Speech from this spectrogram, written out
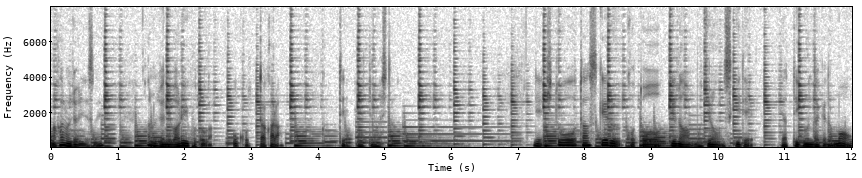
まあ、彼女にですね、彼女に悪いことが起こったからって言ってました。で人を助けることっていうのはもちろん好きでやっていくんだけども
